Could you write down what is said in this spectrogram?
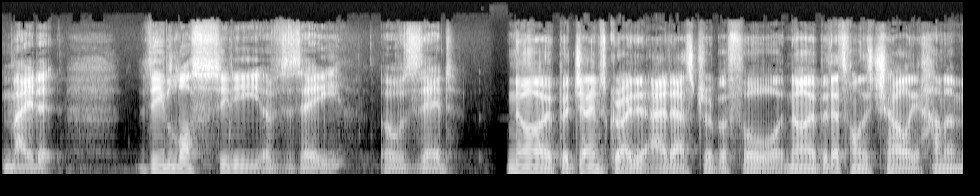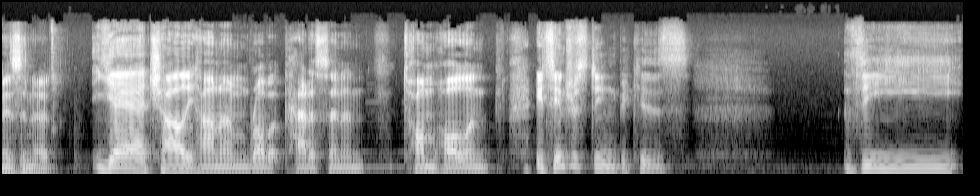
made it. The Lost City of Z or Z. No, but James Gray did Ad Astra before. No, but that's one with Charlie Hunnam, isn't it? Yeah, Charlie Hunnam, Robert Pattinson, and Tom Holland. It's interesting because the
